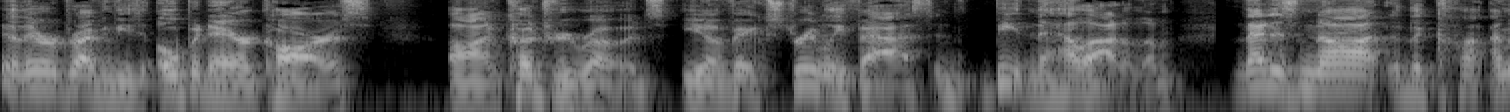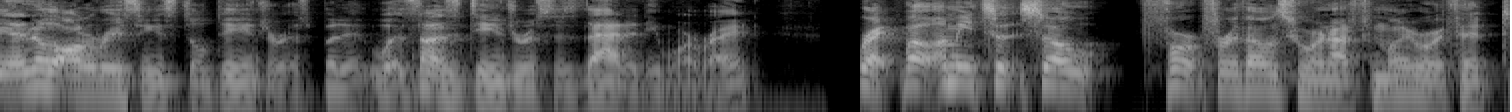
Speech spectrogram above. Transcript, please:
you know, they were driving these open air cars on country roads, you know, extremely fast and beating the hell out of them that is not the. I mean, I know auto racing is still dangerous, but it, it's not as dangerous as that anymore, right? Right. Well, I mean, so so for for those who are not familiar with it,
